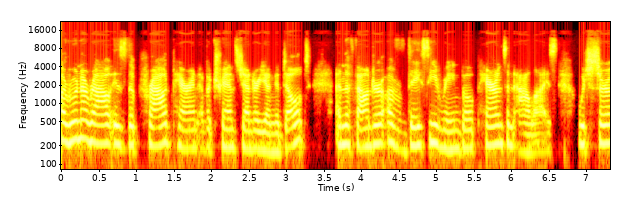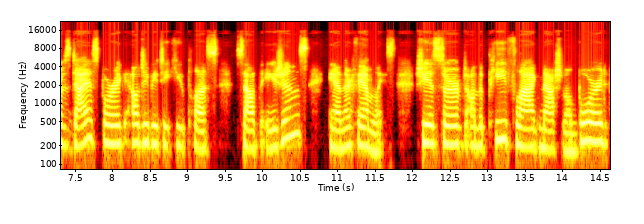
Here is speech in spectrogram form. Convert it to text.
Aruna Rao is the proud parent of a transgender young adult and the founder of Desi Rainbow Parents and Allies, which serves diasporic LGBTQ plus South Asians and their families. She has served on the PFLAG National Board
